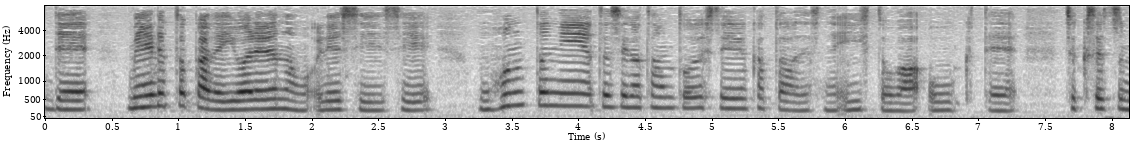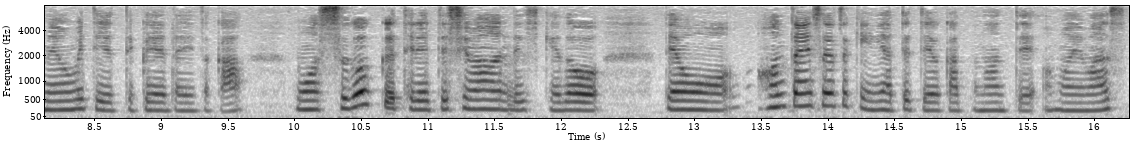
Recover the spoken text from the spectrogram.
でメールとかで言われるのも嬉しいしもう本当に私が担当している方はですねいい人が多くて直接目を見て言ってくれたりとかもうすごく照れてしまうんですけどでも本当にそういう時にやっててよかったなって思います。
